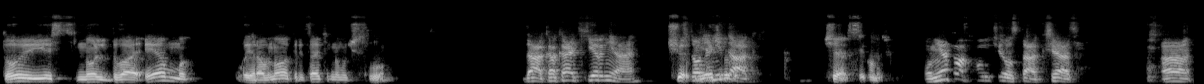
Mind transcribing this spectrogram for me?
то есть 0,2m ой, равно отрицательному числу. Да, какая-то херня. Что-то не так. Сейчас, секундочку. У меня тоже получилось так, сейчас. А,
